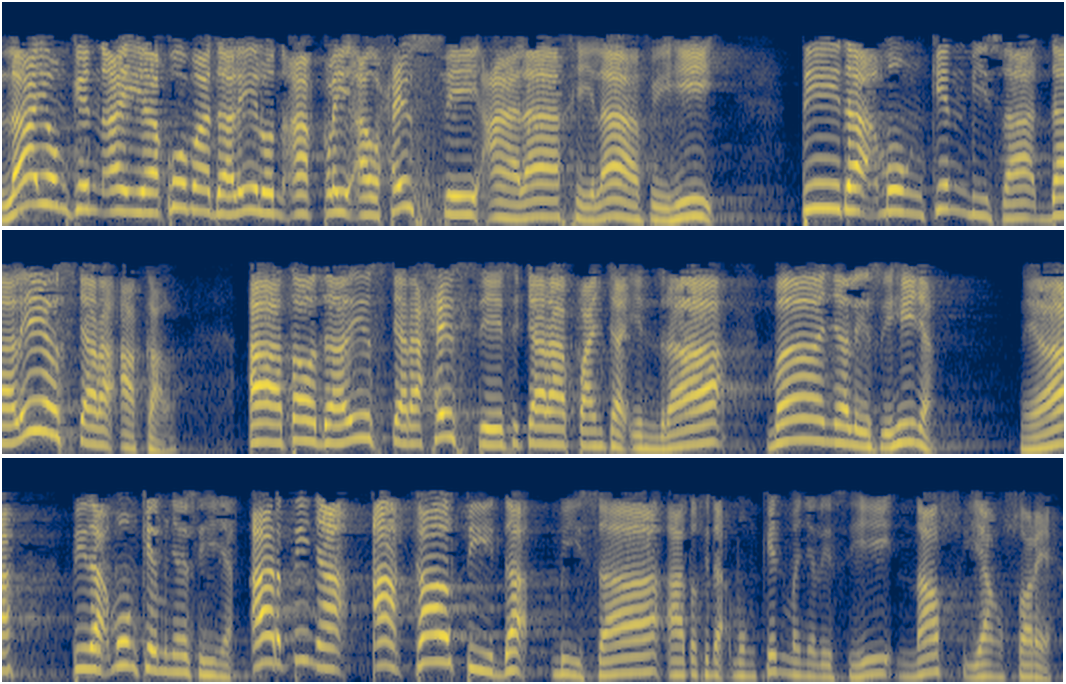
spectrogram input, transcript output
La yumkin ayyakuma dalilun aqli au hissi ala khilafihi. Tidak mungkin bisa dalil secara akal atau dalil secara hissi, secara panca indera menyelisihinya. Ya, tidak mungkin menyelisihinya. Artinya akal tidak bisa atau tidak mungkin menyelisihi nas yang sore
